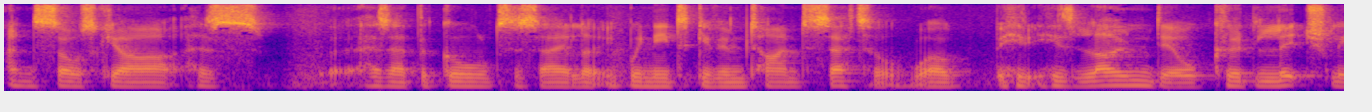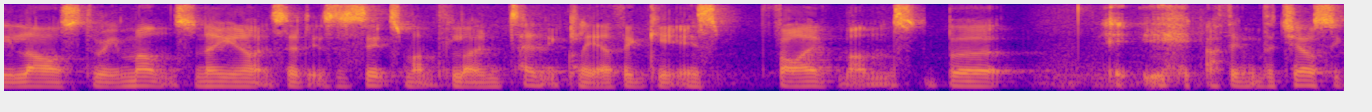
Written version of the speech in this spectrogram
and Solskjaer has has had the gall to say, look, we need to give him time to settle. Well, his loan deal could literally last three months. No, United said it's a six month loan. Technically, I think it is five months, but I think the Chelsea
